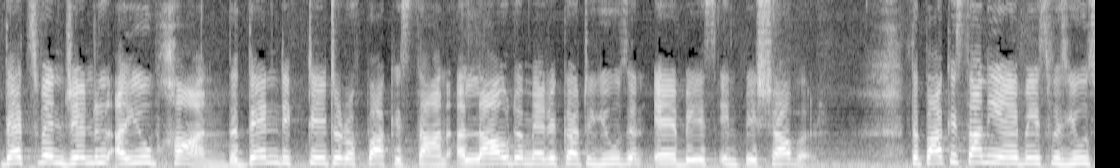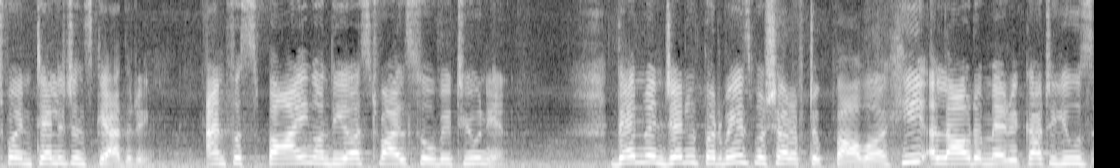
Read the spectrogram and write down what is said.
That's when General Ayub Khan, the then dictator of Pakistan, allowed America to use an airbase in Peshawar. The Pakistani airbase was used for intelligence gathering and for spying on the erstwhile Soviet Union. Then, when General Pervez Musharraf took power, he allowed America to use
